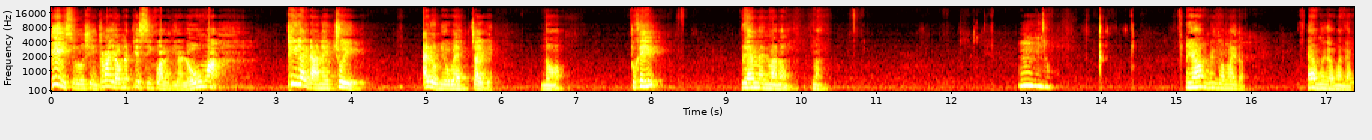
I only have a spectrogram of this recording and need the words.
hey ဆိုလို့ရှိရင်ကျွန်မရောက်တဲ့ပစ္စည်း quality ကလုံးဝထိလိုက်တာနဲ့ကျွေးအဲ့လိုမျိုးပဲကြိုက်တယ်နော် Okay? Brand man မှာနော်ဒီမှာอืมအရာမင်းကမိုက်တော့အဲ့မင်းကမိုက်တော့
